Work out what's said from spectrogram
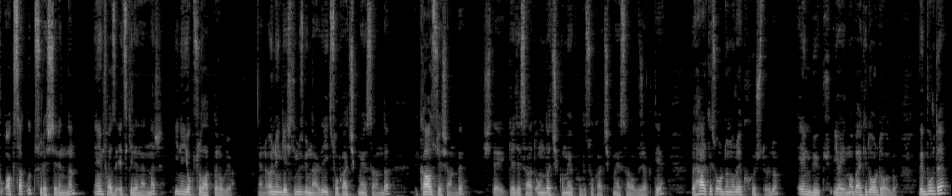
Bu aksaklık süreçlerinden en fazla etkilenenler yine yoksul halklar oluyor. Yani örneğin geçtiğimiz günlerde ilk sokağa çıkma yasağında bir kaos yaşandı. İşte gece saat 10'da açıklama yapıldı sokağa çıkma yasağı olacak diye. Ve herkes oradan oraya koşturdu. En büyük yayılma belki de orada oldu. Ve burada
